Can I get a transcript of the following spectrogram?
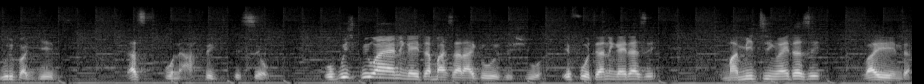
uri pagedhi that's gonna affect the cell of which piwai anenge aita basa rake wezvesure effort anenge aita se mameeting vaita se vaenda.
